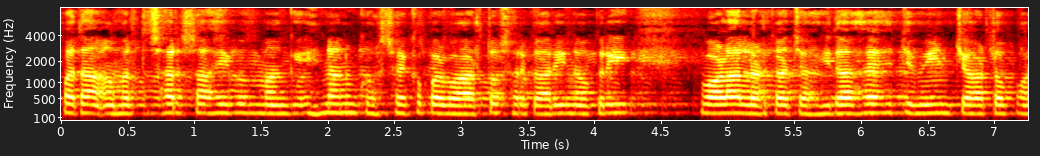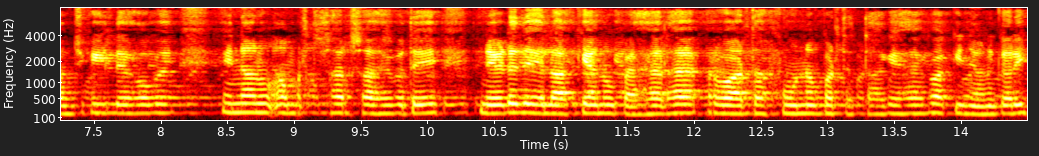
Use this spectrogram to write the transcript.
ਪਤਾ ਅੰਮ੍ਰਿਤਸਰ ਸਾਹਿਬ, ਮੰਗ ਇਹਨਾਂ ਨੂੰ ਗੁਰਸਿੱਖ ਪਰਿਵਾਰ ਤੋਂ ਸਰਕਾਰੀ ਨੌਕਰੀ ਵਾਲਾ ਲੜਕਾ ਚਾਹੀਦਾ ਹੈ। ਜ਼ਮੀਨ 4 ਤੋਂ 5 ਕਿੱਲੇ ਹੋਵੇ। ਇਹਨਾਂ ਨੂੰ ਅੰਮ੍ਰਿਤਸਰ ਸਾਹਿਬ ਦੇ ਨੇੜੇ ਦੇ ਇਲਾਕਿਆਂ ਨੂੰ ਪਹਿਲ ਹੈ। ਪਰਿਵਾਰ ਦਾ ਫੋਨ ਨੰਬਰ ਦਿੱਤਾ ਗਿਆ ਹੈ। ਬਾਕੀ ਜਾਣਕਾਰੀ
